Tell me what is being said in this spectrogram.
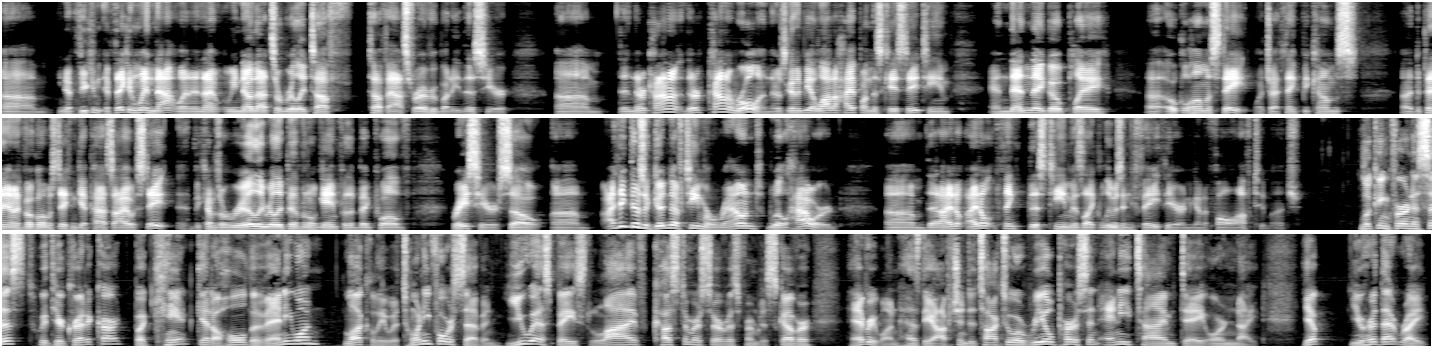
um, you know if you can if they can win that one, and that we know that's a really tough tough ask for everybody this year. Um, then they're kind of they're kind of rolling. There's going to be a lot of hype on this K State team, and then they go play uh, Oklahoma State, which I think becomes, uh, depending on if Oklahoma State can get past Iowa State, it becomes a really, really pivotal game for the Big 12 race here. So um, I think there's a good enough team around Will Howard um, that I don't, I don't think this team is like losing faith here and going to fall off too much. Looking for an assist with your credit card, but can't get a hold of anyone? Luckily, with 24 7 US based live customer service from Discover, everyone has the option to talk to a real person anytime, day or night. Yep, you heard that right.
